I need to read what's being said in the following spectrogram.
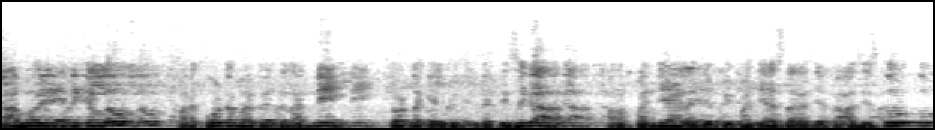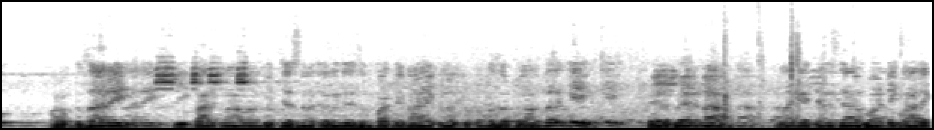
రాబోయే ఎన్నికల్లో మన కూటమి అభ్యర్థులు అన్ని చోట్ల గెలిపించిన దిశగా మనం పనిచేయాలని చెప్పి పనిచేస్తారని చెప్పి ఆశిస్తూ మరొకసారి ఈ కార్యక్రమానికి వచ్చేసిన తెలుగుదేశం పార్టీ నాయకులు కుటుంబ సభ్యులందరికీ పేరు పేరున అలాగే జనసేన పార్టీ కార్య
